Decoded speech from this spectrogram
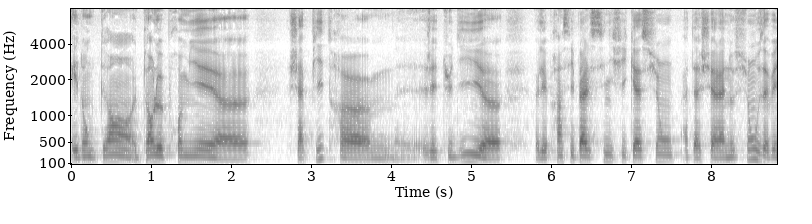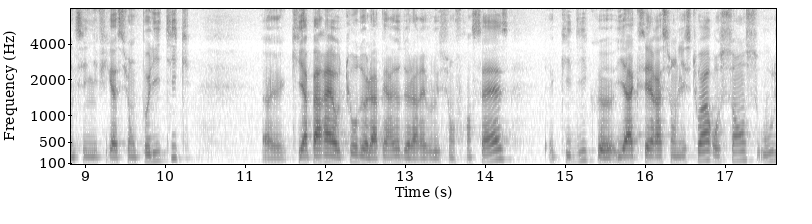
Et donc, dans, dans le premier chapitre, j'étudie les principales significations attachées à la notion. Vous avez une signification politique euh, qui apparaît autour de la période de la Révolution française, qui dit qu'il y a accélération de l'histoire au sens où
